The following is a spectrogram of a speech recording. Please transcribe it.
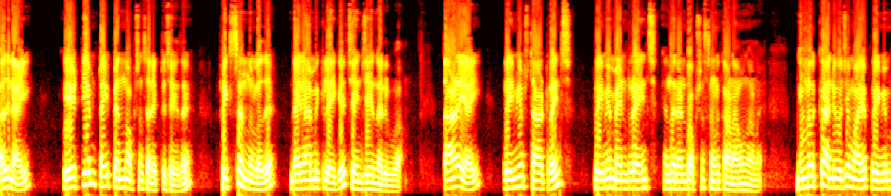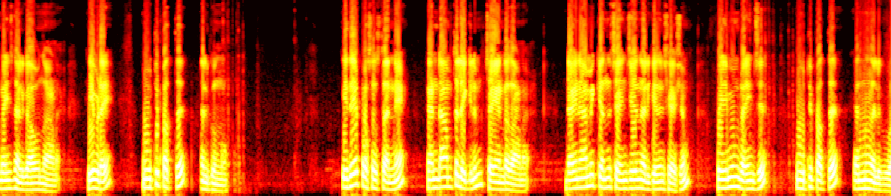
അതിനായി എ ടി എം ടൈപ്പ് എന്ന ഓപ്ഷൻ സെലക്ട് ചെയ്ത് ഫിക്സ് എന്നുള്ളത് ഡൈനാമിക്കിലേക്ക് ചേഞ്ച് ചെയ്ത് നൽകുക. താഴെയായി premium start range premium end range എന്ന രണ്ട് ഓപ്ഷൻസ് നിങ്ങൾ കാണാവുന്നതാണ്. നിങ്ങൾക്ക് അനുയോജ്യമായ പ്രീമിയം റേഞ്ച് നൽകാവുന്നതാണ്. ഇവിടെ നൂറ്റി പത്ത് നൽകുന്നു. ഇതേ പ്രോസസ്സ് തന്നെ രണ്ടാമത്തെ ലെഗിലും ചെയ്യേണ്ടതാണ്. ഡൈനാമിക് എന്ന് ചേഞ്ച് ചെയ്ത് നൽകിയതിനു ശേഷം പ്രീമിയം റേഞ്ച് നൂറ്റി പത്ത് എന്ന് നൽകുക.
